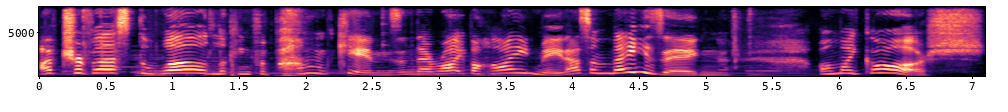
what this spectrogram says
I've traversed the world looking for pumpkins and they're right behind me. That's amazing. Oh my gosh.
